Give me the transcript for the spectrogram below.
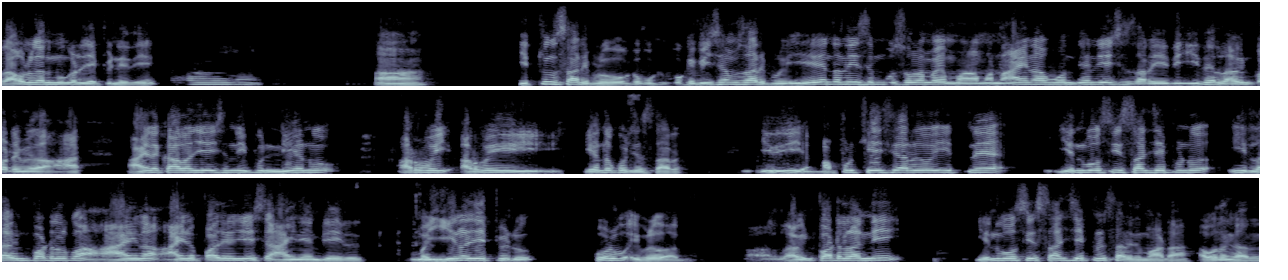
రాహుల్ గాంధీ ముంగడు చెప్పింది ఇది. ఇట్లుంది సార్ ఇప్పుడు ఒక ఒక- విషయం సార్ ఇప్పుడు ఏంటనేసి ముసలం మా నాయన వందేళ్ళు చేసింది సార్ ఇది ఇదే లవిన్ పట్ట మీద. ఆయన కాలం చేసింది ఇప్పుడు నేను అరవై అరవై ఏందోకి వచ్చింది సార్ ఇది అప్పుడు కేసీఆర్ ఇట్నే ఎన్ఓసి ఇస్తా అని చెప్పిండు. ఈ లవిన్ పాటలకు ఆయన ఆయన పదవి చేసి ఆయన ఏం చేయలేదు. మరి ఈయన చెప్పిండు. ఇప్పుడు ఇప్పుడు లవిన్ పాటలు అన్ని ఎన్ఓసి ఇస్తా అని చెప్పిండు సార్ ఇది మాట. అవధం కాదు.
